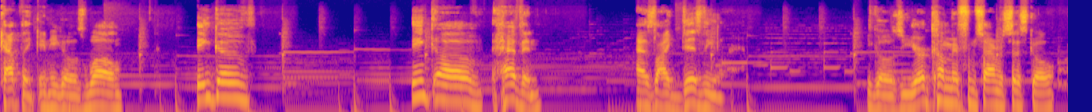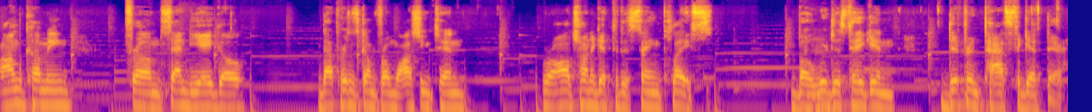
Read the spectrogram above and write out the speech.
Catholic and he goes well think of think of heaven as like Disneyland. He goes, You're coming from San Francisco. I'm coming from San Diego. That person's coming from Washington. We're all trying to get to the same place, but Mhm. we're just taking different paths to get there.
